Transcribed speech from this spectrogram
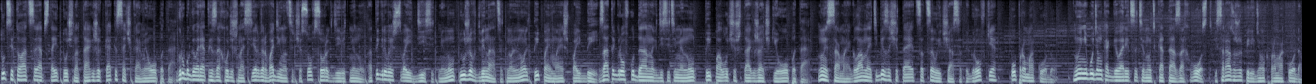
Тут ситуация обстоит точно так же, как и с очками опыта. Грубо говоря, ты заходишь на сервер в 11 часов 49 минут, отыгрываешь свои 10 минут и уже в 12.00 ты поймаешь пайды. За отыгровку данных 10 минут ты получишь также очки опыта. Ну и самое главное, тебе засчитается целый час отыгровки по промокоду. Ну и не будем, как говорится, тянуть кота за хвост и сразу же перейдем к промокодам.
